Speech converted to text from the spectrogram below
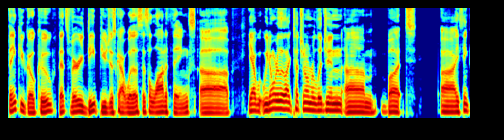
Thank you, Goku. That's very deep. You just got with us. That's a lot of things. Uh, yeah, we don't really like touching on religion, um, but uh, I think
